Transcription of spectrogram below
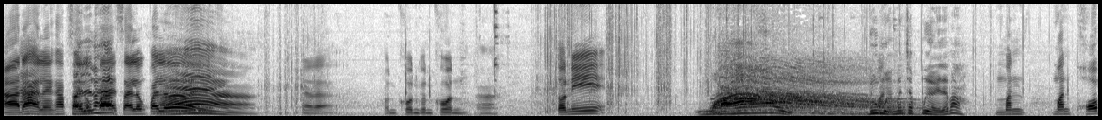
อ่าได้เลยครับใส่ใส่เลลยงนะไปครับใส่ลงไปเลยอ่านั่นแหละหคนคนคนคนอ่า ตอนนี้ ว้าว ดูเหมือนมันจะเปื่อยเลยป่ะ มันมันพร้อม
